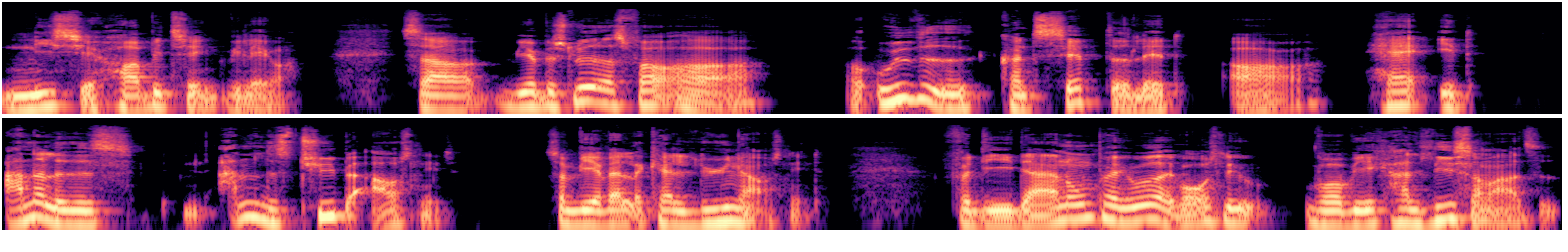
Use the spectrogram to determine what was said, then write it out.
niche hobby ting, vi laver. Så vi har besluttet os for at, at udvide konceptet lidt og have et anderledes, en anderledes type afsnit, som vi har valgt at kalde lynafsnit. Fordi der er nogle perioder i vores liv, hvor vi ikke har lige så meget tid.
